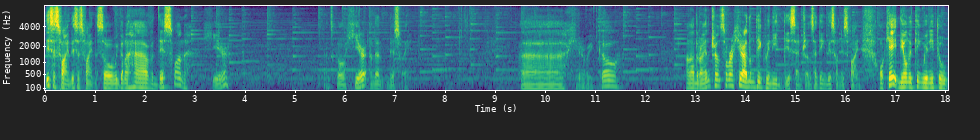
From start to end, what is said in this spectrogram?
this is fine, this is fine. So we're gonna have this one here. Let's go here and then this way. Uh, here we go. Another entrance over here. I don't think we need this entrance. I think this one is fine. Okay, the only thing we need to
